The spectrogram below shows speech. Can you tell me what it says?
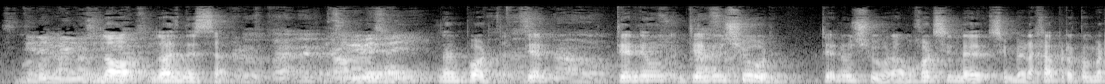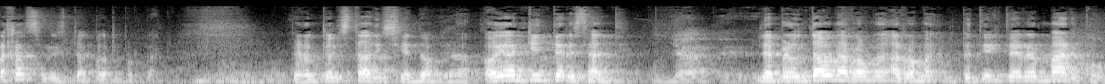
Si tienen menos si No, vives ahí. no es necesario. Pero está en el campo. si vives ahí. No importa. Tiene, tiene un, tiene un shur. Tiene un shur. A lo mejor sin, sin verajá, pero con verajá se necesita 4x4. Pero ¿qué le está diciendo? Oigan, qué interesante. Yate. Le preguntaban a Roma, a Roma tiene que tener marco.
